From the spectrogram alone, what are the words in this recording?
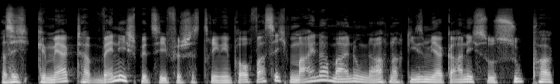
Was ich gemerkt habe, wenn ich spezifisches Training brauche, was ich meiner Meinung nach nach diesem Jahr gar nicht so super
